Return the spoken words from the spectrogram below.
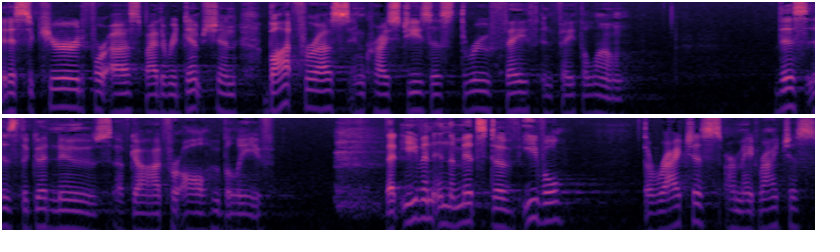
It is secured for us by the redemption bought for us in Christ Jesus through faith and faith alone. This is the good news of God for all who believe. That even in the midst of evil, the righteous are made righteous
